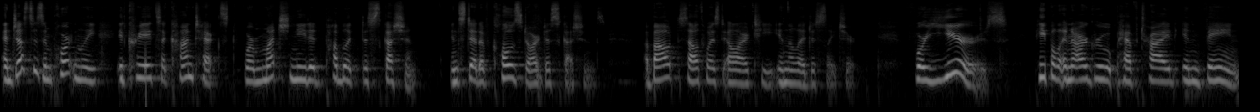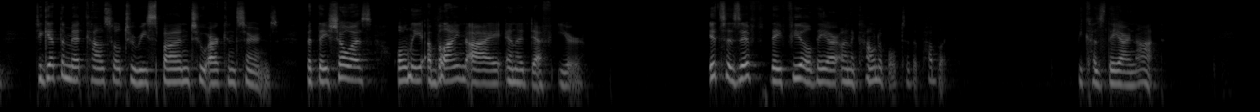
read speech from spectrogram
And just as importantly, it creates a context for much needed public discussion instead of closed door discussions about Southwest LRT in the legislature. For years, People in our group have tried in vain to get the Met Council to respond to our concerns, but they show us only a blind eye and a deaf ear. It's as if they feel they are unaccountable to the public, because they are not.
